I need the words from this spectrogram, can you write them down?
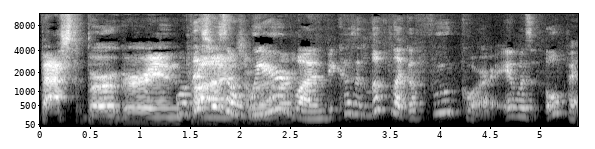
best burger in Well, this was a weird whatever? one because it looked like a food court. It was open.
